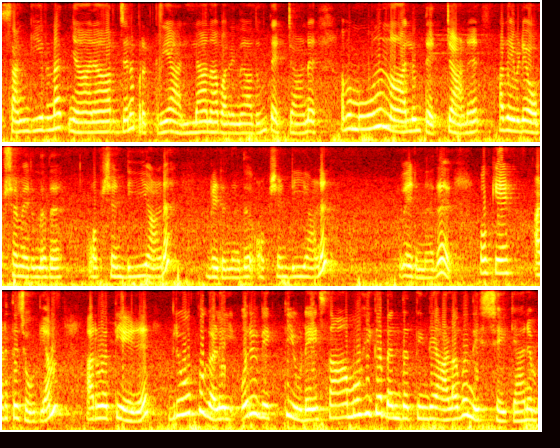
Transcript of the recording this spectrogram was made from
സങ്കീർണ ജ്ഞാനാർജന പ്രക്രിയ അല്ല എന്നാണ് പറയുന്നത്. അതും തെറ്റാണ്. അപ്പോൾ മൂന്നും നാലും തെറ്റാണ്. അതെവിടെ ഓപ്ഷൻ വരുന്നത്? ഓപ്ഷൻ ഡി ആണ് വരുന്നത്. ഓപ്ഷൻ ഡി ആണ് വരുന്നത്. ഓക്കെ അടുത്ത ചോദ്യം. അറുപത്തിയേഴ്. ഗ്രൂപ്പുകളിൽ ഒരു വ്യക്തിയുടെ സാമൂഹിക ബന്ധത്തിന്റെ അളവ് നിശ്ചയിക്കാനും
